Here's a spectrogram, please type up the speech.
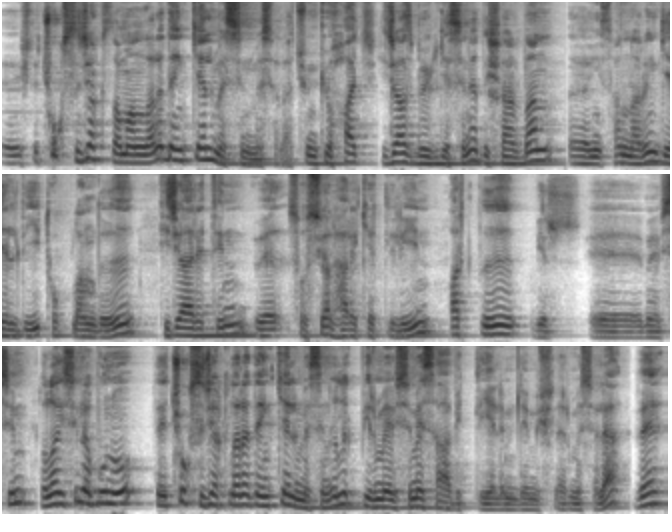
e, işte çok sıcak zamanlara denk gelmesin mesela. Çünkü hac Hicaz bölgesine dışarıdan e, insanların geldiği, toplandığı ticaretin ve sosyal hareketliliğin arttığı bir e, mevsim. Dolayısıyla bunu de çok sıcaklara denk gelmesin, ılık bir mevsime sabitleyelim demişler mesela ve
